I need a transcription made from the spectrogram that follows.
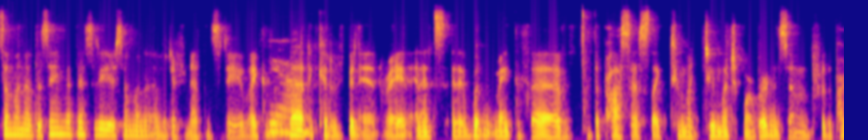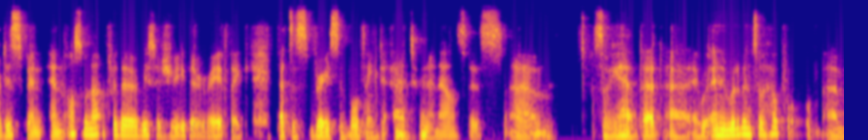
someone of the same ethnicity or someone of a different ethnicity like yeah. that could have been it right and it's it wouldn't make the the process like too much too much more burdensome for the participant and also not for the researcher either right like that's a very simple thing to add to an analysis um, so yeah that uh, and it would have been so helpful um,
